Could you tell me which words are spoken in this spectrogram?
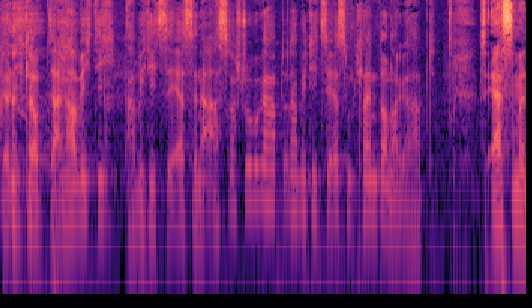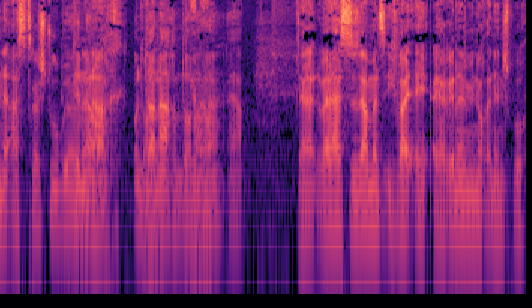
Ja, ich glaube, dann habe ich dich, habe ich dich zuerst in der Astra-Stube gehabt oder habe ich dich zuerst im kleinen Donner gehabt? Das erste Mal in der Astra-Stube Genau. und danach und danach im Donner, genau. ne? Ja. Ja, weil hast du damals, ich, war, ich erinnere mich noch an den Spruch,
